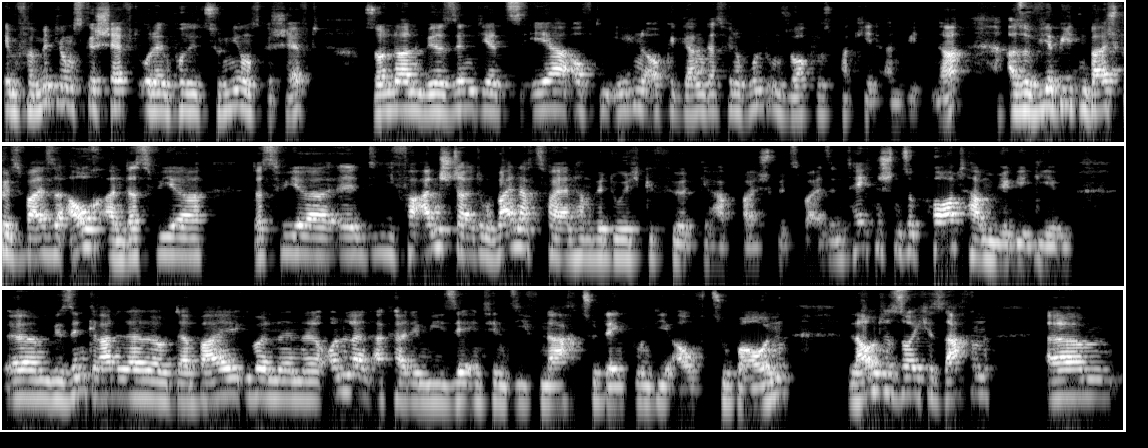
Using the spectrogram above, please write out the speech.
im Vermittlungsgeschäft oder im Positionierungsgeschäft, sondern wir sind jetzt eher auf die Ebene auch gegangen, dass wir ein rundum sorglos Paket anbieten. Ja? Also wir bieten beispielsweise auch an, dass wir dass wir äh, die Veranstaltung, Weihnachtsfeiern haben wir durchgeführt gehabt beispielsweise, den technischen Support haben wir gegeben. Ähm, wir sind gerade da, dabei, über eine Online-Akademie sehr intensiv nachzudenken und die aufzubauen. Lauter solche Sachen. Ähm,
